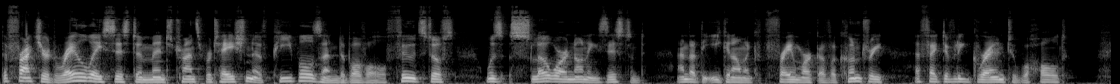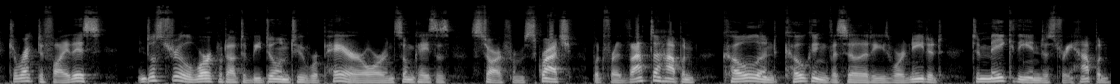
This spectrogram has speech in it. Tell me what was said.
The fractured railway system meant transportation of peoples and, above all, foodstuffs was slow or non existent, and that the economic framework of a country effectively ground to a halt. To rectify this, industrial work would have to be done to repair or, in some cases, start from scratch, but for that to happen, coal and coking facilities were needed to make the industry happen,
